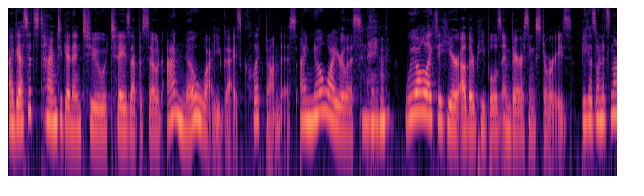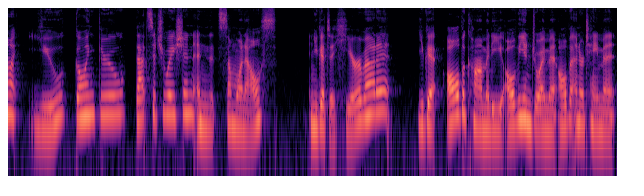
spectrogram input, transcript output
I guess it's time to get into today's episode. I know why you guys clicked on this, I know why you're listening. We all like to hear other people's embarrassing stories because when it's not you going through that situation and it's someone else, and you get to hear about it, you get all the comedy, all the enjoyment, all the entertainment,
